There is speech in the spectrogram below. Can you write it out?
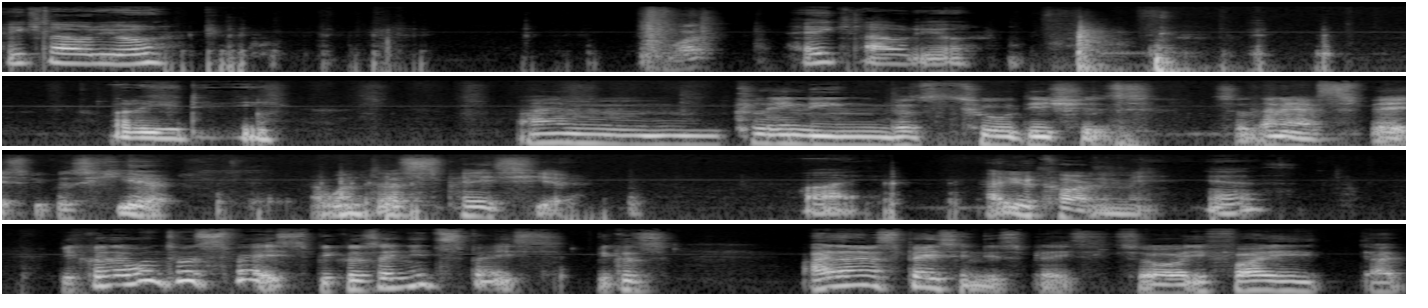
Hey Claudio. What? Hey Claudio. What are you doing? I'm cleaning those two dishes so then I have space because here I want to have space here. Why? Are you calling me? Yes. Because I want to have space. Because I need space. Because I don't have space in this place. So if I I,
